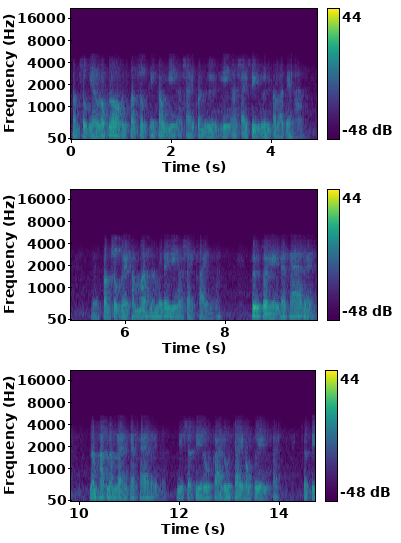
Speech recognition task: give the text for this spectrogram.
ความสุขอย่างโลกโลกเป็นความสุขที่ต้องอิงอาศัยคนอื่น อิงอาศัยสิ่งอื่นตลอดเวลาความสุขในธรรมะนั้นไม่ได้อิงอาศัยใครนะพึ่งตัวเองแท้ๆเลย น้ำพักน้ำแรงแท้ๆเลยนะมีสติรู้กายรู้ใจของตัวเองไปสติ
